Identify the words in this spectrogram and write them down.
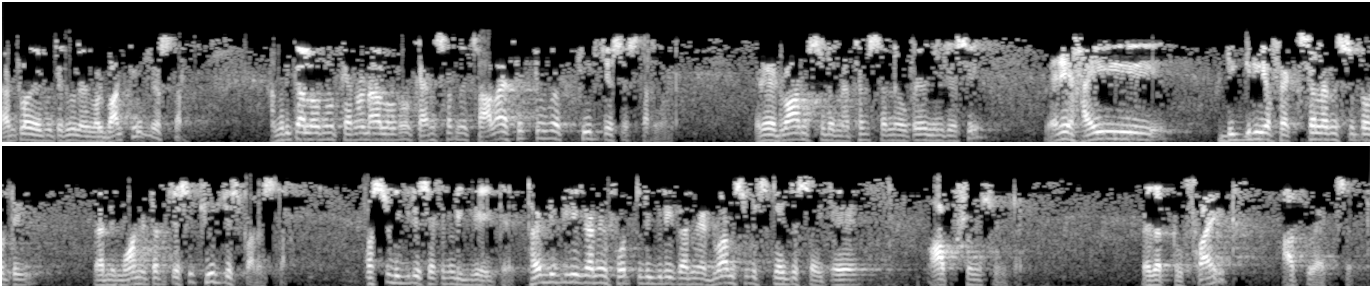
దాంట్లో ఏమి తిరుగులేదు వాళ్ళు బాగా క్యూర్ చేస్తారు. అమెరికాలోనూ కెనడాలోనూ క్యాన్సర్ని చాలా ఎఫెక్టివ్గా క్యూర్ చేసేస్తారు అనమాట వెరీ అడ్వాన్స్డ్ మెథడ్స్ అన్ని ఉపయోగించేసి very high degree of excellence తోటి దాన్ని మానిటర్ చేసి క్యూర్ చేసి పారేస్తారు. ఫస్ట్ డిగ్రీ సెకండ్ డిగ్రీ అయితే థర్డ్ డిగ్రీ కానీ ఫోర్త్ డిగ్రీ కానీ అడ్వాన్స్డ్ స్టేజెస్ అయితే ఆప్షన్స్ ఉంటాయి. Whether to fight or to accept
